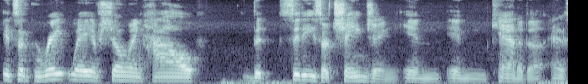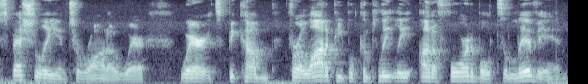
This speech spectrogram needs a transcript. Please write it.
it's a great way of showing how the cities are changing in in Canada and especially in Toronto where where it's become for a lot of people completely unaffordable to live in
